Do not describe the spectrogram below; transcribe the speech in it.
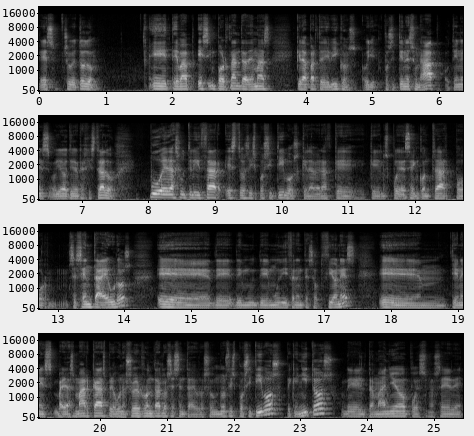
es sobre todo te va, es importante además que la parte de beacons, oye, pues si tienes una app o, tienes, o ya lo tienes registrado, puedas utilizar estos dispositivos que la verdad que, los puedes encontrar por 60 euros eh, de, muy diferentes opciones. Eh, tienes varias marcas, pero bueno, suelen rondar los 60 euros. Son unos dispositivos pequeñitos, del tamaño, pues no sé, de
